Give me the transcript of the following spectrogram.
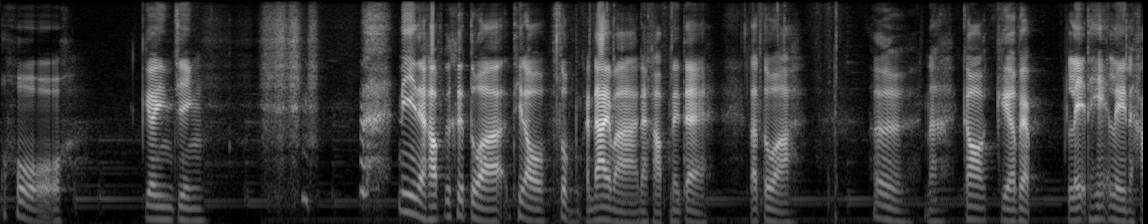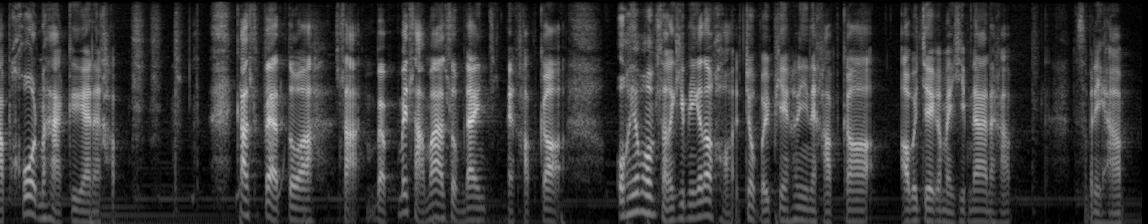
โอ้โห เกลือจริง ๆ นี่นะครับก็คือตัวที่เราสุ่มกันได้มานะครับ ในแต่ละตัว เออ นะ ก็เกลือแบบเละเทะเลยนะครับ โคตรมหาเกลือนะครับ 98 ตัวแบบไม่สามารถสุ่มได้จริงๆนะครับ ก็โอเคผมสำหรับคลิปนี้ก็ต้องขอจบไว้เพียงเท่านี้นะครับ ก็เอาไปเจอกันใหม่คลิปหน้านะครับ สวัสดีครับ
